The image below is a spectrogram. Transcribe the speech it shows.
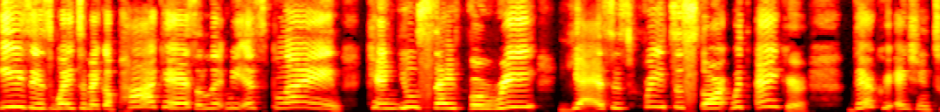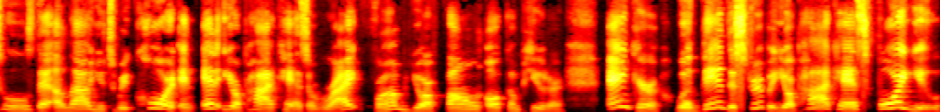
easiest way to make a podcast. And let me explain. Can you say free? Yes, it's free to start with Anchor. Their creation tools that allow you to record and edit your podcast right from your phone or computer. Anchor will then distribute your podcast for you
